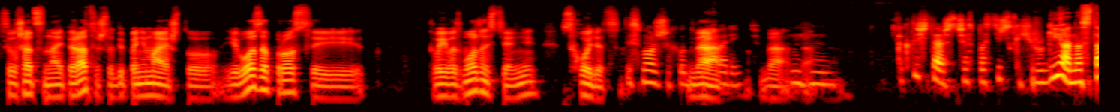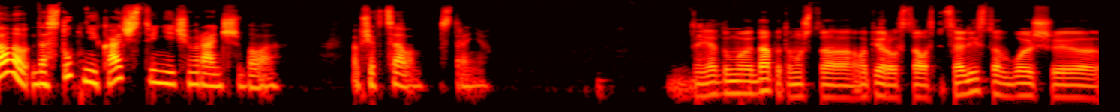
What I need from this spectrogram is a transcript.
соглашаться на операцию, что ты понимаешь, что его запросы и твои возможности, они сходятся. Ты сможешь их Да, удовлетворить. да, да. Мгм. Как ты считаешь, сейчас пластическая хирургия, она стала доступнее, качественнее, чем раньше была? Вообще в целом по стране? Да, я думаю, да, потому что, во-первых, стало специалистов больше,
